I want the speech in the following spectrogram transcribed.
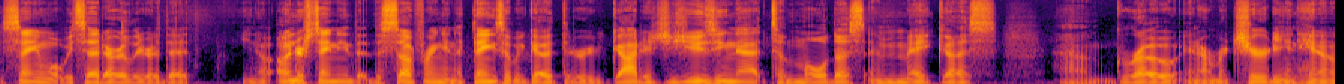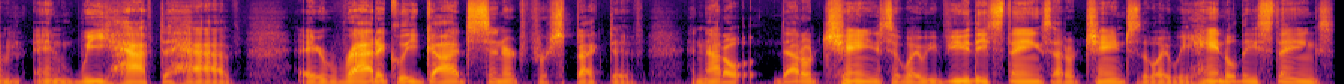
saying what we said earlier that, you know, understanding that the suffering and the things that we go through, God is using that to mold us and make us um, grow in our maturity in Him. And we have to have a radically God centered perspective. And that'll, that'll change the way we view these things. That'll change the way we handle these things.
